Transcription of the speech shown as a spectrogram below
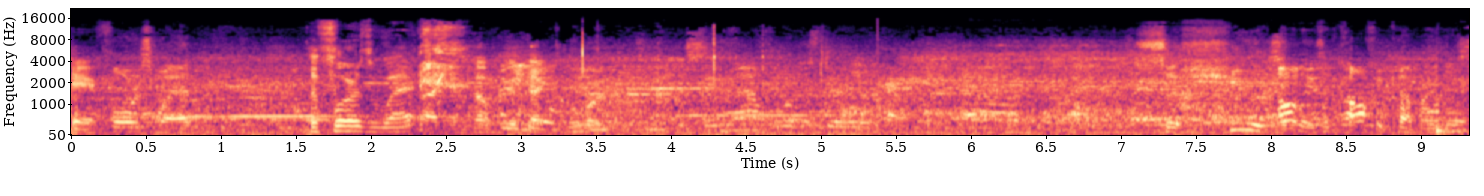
Here. floor's wet. The floor is wet. Help you with that cord. So huge. Oh, there's a coffee cup right there.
